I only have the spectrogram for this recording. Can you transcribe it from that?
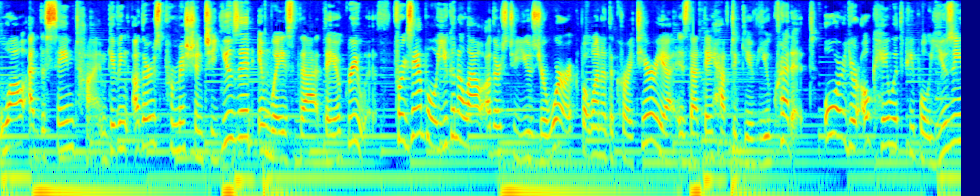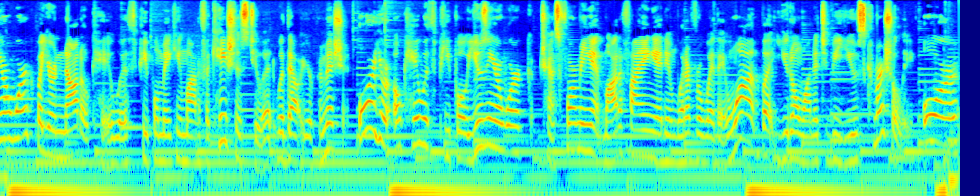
while at the same time giving others permission to use it in ways that they agree with. For example, you can allow others to use your work, but one of the criteria is that they have to give you credit. Or you're okay with people using your work, but you're not okay with people making modifications to it without your permission. Or you're okay with people using your work, transforming it, modifying it in whatever way they want, but you don't want it to be used commercially. Or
